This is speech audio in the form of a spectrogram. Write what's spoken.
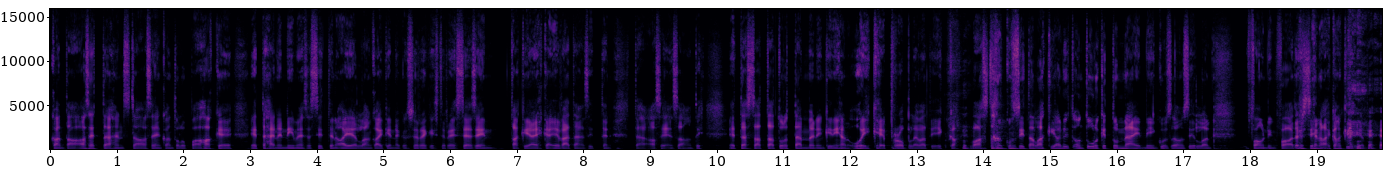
kantaa asetta ja hän sitä aseenkantolupaa hakee, että hänen nimensä sitten ajellaan kaiken näköisissä rekistereissä ja sen takia ehkä evätään sitten tämä aseen saanti. Että tässä saattaa tulla tämmöinenkin ihan oikea problematiikka vastaan, kun sitä lakia nyt on tulkittu näin, niin kuin se on silloin Founding Fathersien aikaan kirjoitettu.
